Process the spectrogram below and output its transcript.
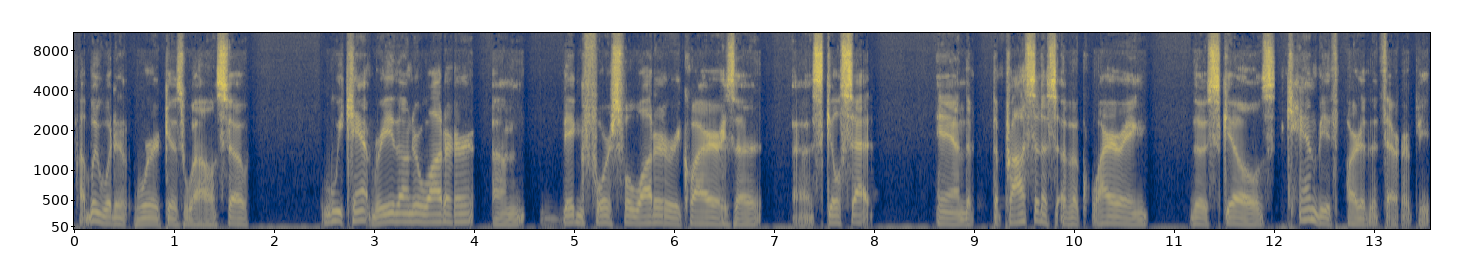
probably wouldn't work as well. So we can't breathe underwater. Um, big, forceful water requires a, a skill set and the, the process of acquiring those skills can be part of the therapy.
